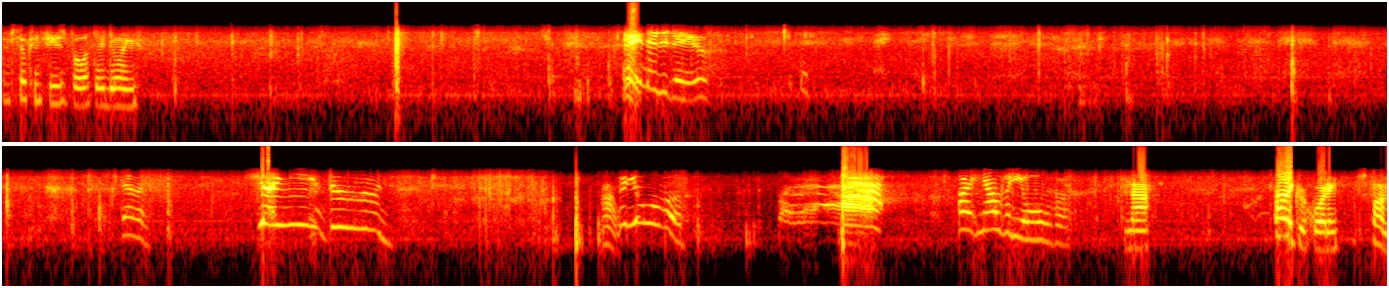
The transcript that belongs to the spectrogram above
I'm so confused by what they're doing. Hey, Seven. Chinese dudes! oh, Video over! Ah! Alright, now video over. nah. I like recording. It's fun.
